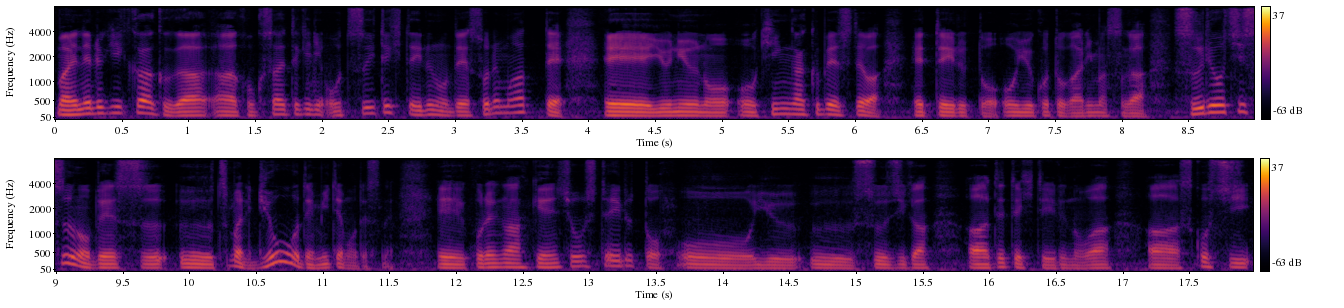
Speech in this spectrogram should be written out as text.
まあ、エネルギー価格が国際的に落ち着いてきているのでそれもあって、えー、輸入の金額ベースでは減っているということがありますが数量指数のベースつまり量で見てもですね、えー、これが減少しているという数字が出てきているのは少し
